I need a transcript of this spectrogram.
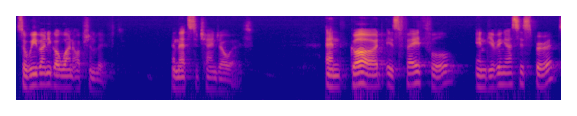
So we've only got one option left, and that's to change our ways. And God is faithful in giving us His Spirit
